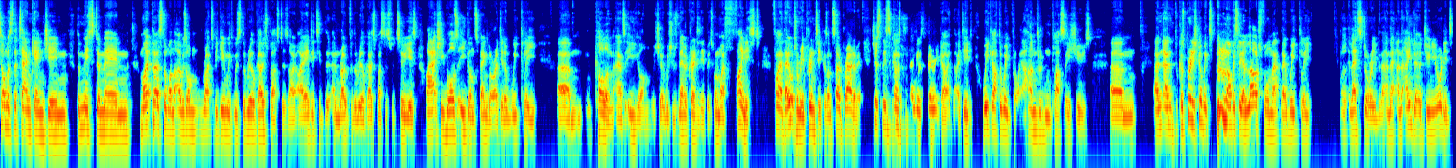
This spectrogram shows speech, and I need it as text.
Thomas the Tank Engine, the Mister Men. My personal one that I was on right to begin with was the Real Ghostbusters. I, I edited the, and wrote for the Real Ghostbusters for two years. I actually was Egon Spengler. I did a weekly um, column as Egon, which uh, which was never credited, but it's one of my finest. Fine, they ought to reprint it because I'm so proud of it. Just this kind of spirit guide that I did week after week for like hundred and plus issues. Um, and and because British comics, obviously a large format, they're weekly less story, but and, and aimed at a junior audience.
